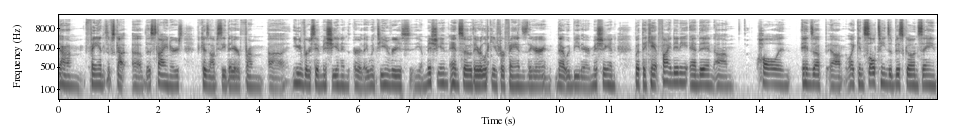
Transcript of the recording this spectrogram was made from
um, fans of Scott uh, the Steiners because obviously they're from uh, University of Michigan and or they went to University of Michigan and so they were looking for fans there and that would be there in Michigan, but they can't find any. And then um, Hall and ends up um, like insulting Zbyszko and saying,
